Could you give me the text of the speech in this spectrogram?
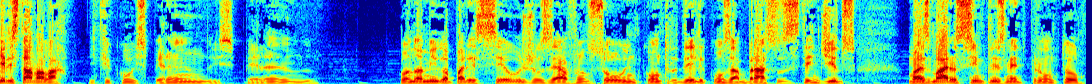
que ele estava lá e ficou esperando, esperando. Quando o amigo apareceu, José avançou ao encontro dele com os abraços estendidos, mas Mário simplesmente perguntou:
